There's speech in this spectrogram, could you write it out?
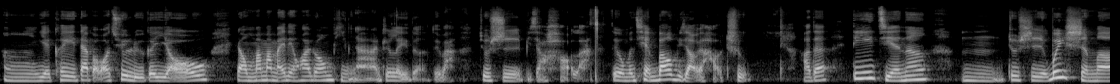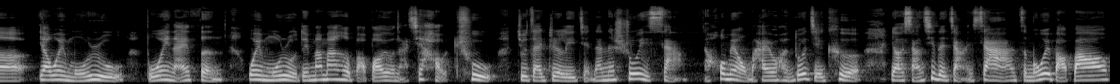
嗯，也可以带宝宝去旅个游，让我妈妈买点化妆品啊之类的，对吧？就是比较好啦，对我们钱包比较有好处。好的，第一节呢，嗯，就是为什么要喂母乳，不喂奶粉？喂母乳对妈妈和宝宝有哪些好处？就在这里简单的说一下。那后面我们还有很多节课要详细的讲一下怎么喂宝宝，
